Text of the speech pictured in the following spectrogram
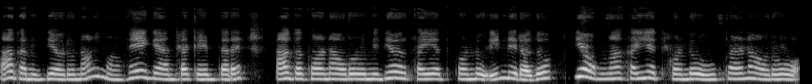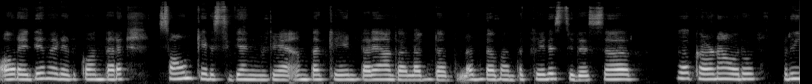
ಆಗ ನಿಧಿ ಅವರು ನಾನು ಹೇಗೆ ಅಂತ ಕೇಳ್ತಾರೆ. ಆಗ ಕರ್ಣ ಅವರು ನಿಧಿ ಅವ್ರ ಕೈ ಎತ್ಕೊಂಡು ಇಲ್ಲಿರೋದು ಅವ್ರನ್ನ ಕೈ ಎತ್ಕೊಂಡು ಕರ್ಣ ಅವರು ಅವ್ರ ಎದೆ ಮೇಲೆ ಇಟ್ಕೊಂತಾರೆ ಸೌಂಡ್ ಕೇಳಿಸ್ತಿದ್ಯಾ ನಿಮ್ಗೆ? ಅಂತ ಕೇಳ್ತಾರೆ. ಆಗ ಲಬ್ ಡಬ್ ಲಬ್ ಡಬ್ ಅಂತ ಕೇಳಿಸ್ತಿದೆ ಸರ್ ಕರ್ಣ ಅವರು, ರೀ,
